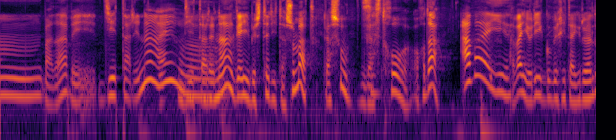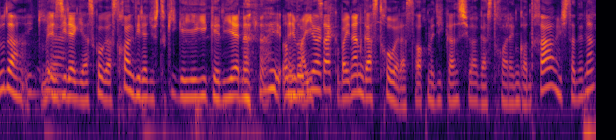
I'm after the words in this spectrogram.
um, bada, be, dietarena, eh? Dietarena, gehi besteritasun bat, kasu, gastro, hor da. Abai! Abai, hori gubirita gero heldu da. Ez dira asko gastroak, dira justuki gehiagik erien emaitzak, baina gastro, beraz, hor medikazioa gastroaren kontra, biztan dena.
